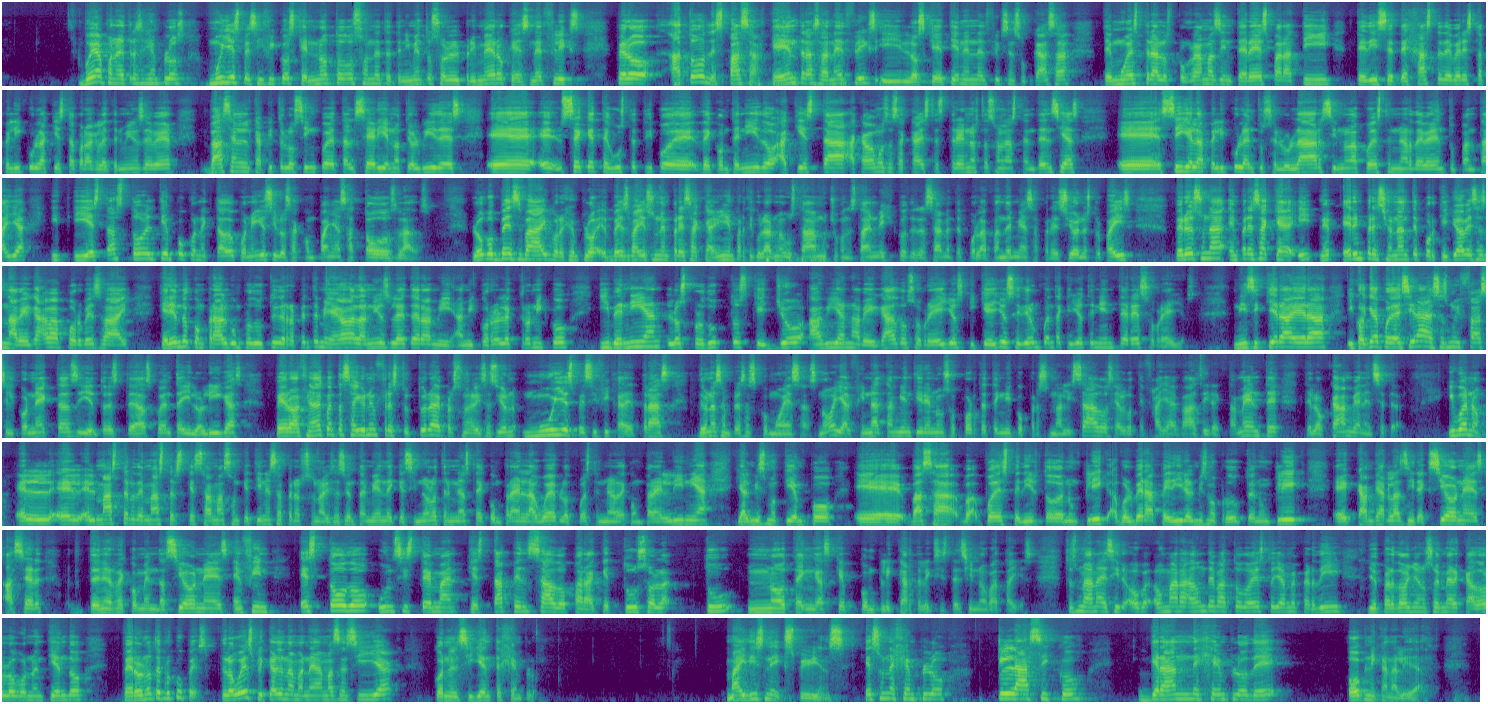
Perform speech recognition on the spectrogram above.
Voy a poner tres ejemplos muy específicos que no todos son de entretenimiento, solo el primero que es Netflix, pero a todos les pasa que entras a Netflix y los que tienen Netflix en su casa te muestra los programas de interés para ti, te dice, dejaste de ver esta película, aquí está para que la termines de ver, vas en el capítulo 5 de tal serie, no te olvides, eh, eh, sé que te gusta este tipo de, de contenido, aquí está, acabamos de sacar este estreno, estas son las tendencias eh, sigue la película en tu celular, si no la puedes terminar de ver en tu pantalla y, estás todo el tiempo conectado con ellos y los acompañas a todos lados. Luego Best Buy, por ejemplo, Best Buy es una empresa que a mí en particular me gustaba mucho cuando estaba en México, desgraciadamente por la pandemia desapareció en nuestro país, pero es una empresa que era impresionante porque yo a veces navegaba por Best Buy queriendo comprar algún producto y de repente me llegaba la newsletter a mi, a mi correo electrónico y venían los productos que yo había navegado sobre ellos y que ellos se dieron cuenta que yo tenía interés sobre ellos. Ni siquiera era, y cualquiera podía decir, ah, eso es muy fácil, conectas y entonces te das cuenta y lo ligas, pero al final de cuentas hay una infraestructura de personalización muy específica detrás de unas empresas como esas, ¿no? Y al final también tienen un soporte técnico personalizado, si algo te falla vas directamente, te lo cambian, etcétera. Y bueno, el, el, el máster de masters que es Amazon, que tiene esa personalización también de que si no lo terminaste de comprar en la web, lo puedes terminar de comprar en línea y al mismo tiempo eh, vas a, puedes pedir todo en un clic, volver a pedir el mismo producto en un clic, eh, cambiar las direcciones, hacer, tener recomendaciones, en fin, es todo un sistema que está pensado para que tú sola, tú no tengas que complicarte la existencia y no batalles. Entonces me van a decir, Omar, ¿a dónde va todo esto? Ya me perdí, yo perdón, yo no soy mercadólogo, no entiendo, pero no te preocupes, te lo voy a explicar de una manera más sencilla con el siguiente ejemplo. My Disney Experience es un ejemplo clásico, gran ejemplo de omnicanalidad.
